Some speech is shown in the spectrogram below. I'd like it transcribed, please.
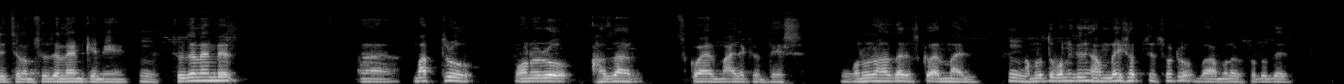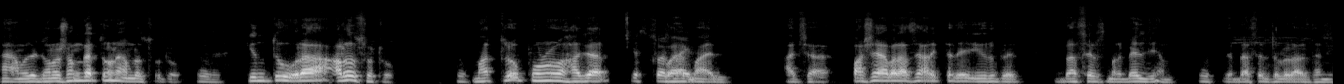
দিচ্ছিলাম সুইজারল্যান্ডকে নিয়ে। সুইজারল্যান্ডের আহ, মাত্র পনেরো হাজার স্কোয়ার মাইল একটা দেশ। পনেরো হাজার স্কোয়ার মাইল আমরা তো মনে করি আমরাই সবচেয়ে ছোট বা আমরা ছোট দেশ। হ্যাঁ আমাদের জনসংখ্যার তুলনায় আমরা ছোট। কিন্তু ওরা আরও ছোট। মাত্র পনেরো হাজার স্কোয়ার মাইল আচ্ছা পাশে আবার আছে আরেকটা দেশ ইউরোপের ব্রাসেলস মানে বেলজিয়াম। ব্রাসেলস হলো রাজধানী।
